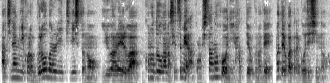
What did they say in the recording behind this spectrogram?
あちなみにこのグローバルリッチリストの URL はこの動画の説明欄この下の方に貼っておくのでまたよかったらご自身の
